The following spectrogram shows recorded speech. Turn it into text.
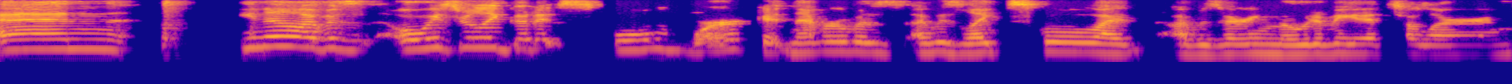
and you know, I was always really good at school work. It never was. I was like school. I I was very motivated to learn.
